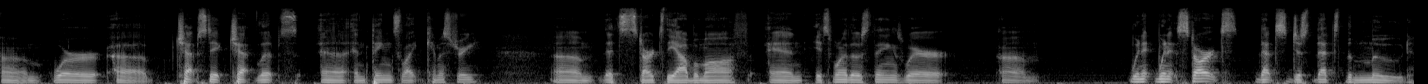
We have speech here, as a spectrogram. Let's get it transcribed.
um, were uh, Chapstick, Chapped Lips, uh, and things like Chemistry. Um, that starts the album off, and it's one of those things where um, when it when it starts, that's just that's the mood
